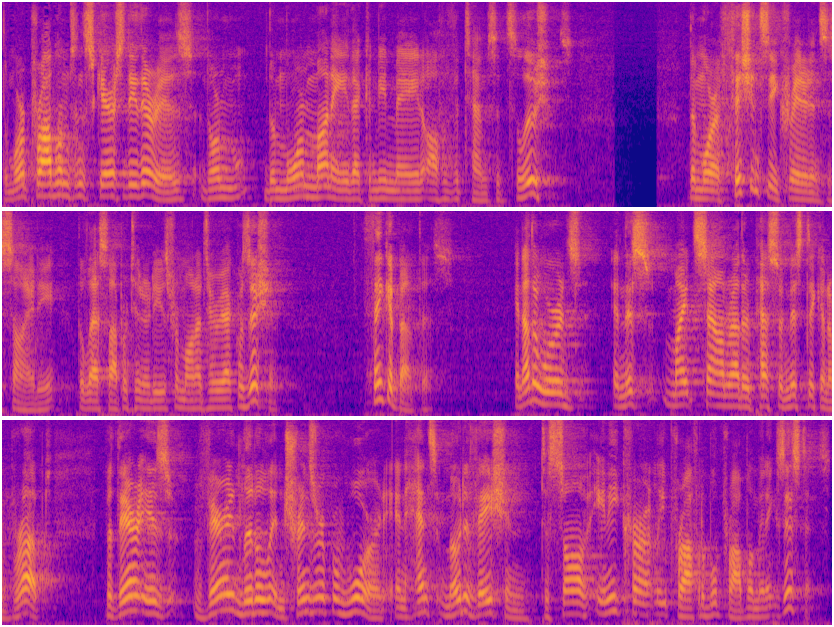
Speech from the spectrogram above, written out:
The more problems and scarcity there is, the more money that can be made off of attempts at solutions. The more efficiency created in society, the less opportunities for monetary acquisition. Think about this. In other words, and this might sound rather pessimistic and abrupt, but there is very little intrinsic reward and hence motivation to solve any currently profitable problem in existence.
